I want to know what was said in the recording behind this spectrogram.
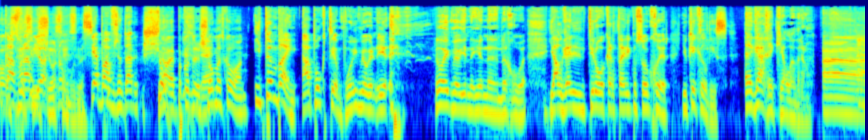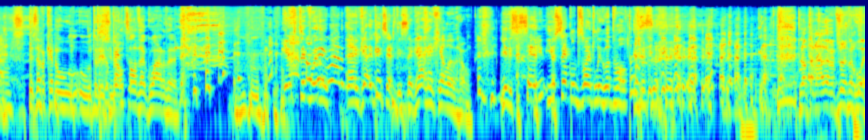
nunca haverá sim, sim, melhor. show não muda. Se é para afugentar, show. Não, é para contra... Show must go on. E também, há pouco tempo, um amigo meu, ia- um amigo meu ia, na, ia na, na rua e alguém lhe tirou a carteira e começou a correr. E o que é que ele disse? Agarra que é ladrão. Ah, pensava que era o, o tradicional repente- ó da guarda. Eu gostei muito do. Aga- O que é que disseste? Disse agarra que é ladrão. E eu disse, sério? E o século XVIII ligou de volta? Não está nada, pessoas na rua.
